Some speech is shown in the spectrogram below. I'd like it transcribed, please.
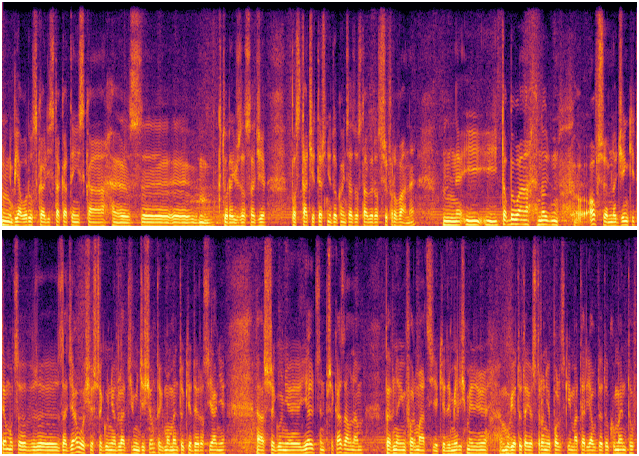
mm, białoruska lista katyńska, z e, m, której w zasadzie postacie też nie do końca zostały rozszyfrowane. Mm, I, i to była, no, owszem, no, dzięki temu, co zadziało się, szczególnie od lat 90., momentu, kiedy Rosjanie, a szczególnie Jelcyn przekazał nam pewne informacje, kiedy mieliśmy, mówię tutaj o stronie polskiej, materiał do dokumentów,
